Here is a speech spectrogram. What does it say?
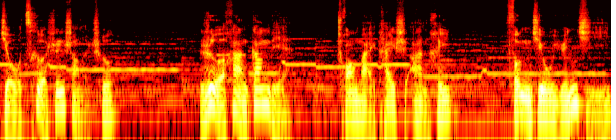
就侧身上了车，热汗刚脸，窗外开始暗黑，风纠云集，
